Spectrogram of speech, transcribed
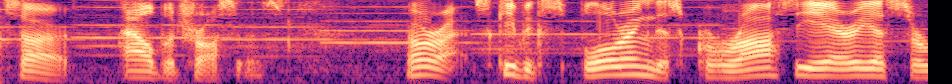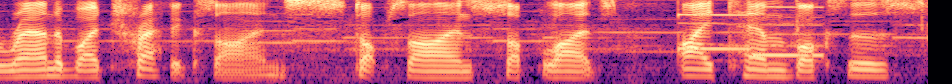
So, albatrosses. Alright, let's keep exploring this grassy area surrounded by traffic signs, stop signs, stop lights, item boxes,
